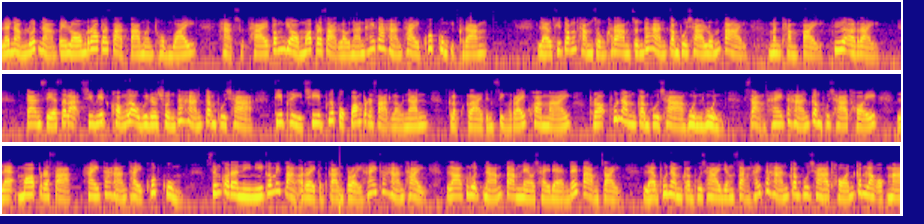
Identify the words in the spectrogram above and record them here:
และนำลวดหนามไปล้อมรอบปราสาทตาเมืองทมไว้ หากสุดท้ายต้องยอมมอบปราสาทเหล่านั้นให้ทหารไทยควบคุมอีกครั้ง แล้วที่ต้องทำสงครามจนทหารกัมพูชาล้มตาย มันทำไปเพื่ออะไร การเสียสละชีวิตของเหล่าวีรชนทหารกัมพูชาที่พลีชีพเพื่อปกป้องปราสาทเหล่านั้น กลับกลายเป็นสิ่งไร้ความหมาย เพราะผู้นำกัมพูชาหุนหุนสั่งให้ทหารกัมพูชาถอย และมอบปราสาทให้ทหารไทยควบคุม ซึ่งกรณีนี้ก็ไม่ต่างอะไรกับการปล่อยให้ทหารไทย ลากลวดน้ำตามแนวชายแดนได้ตามใจ แล้วผู้นำกัมพูชายังสั่งให้ทหารกัมพูชาถอนกำลังออกมา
